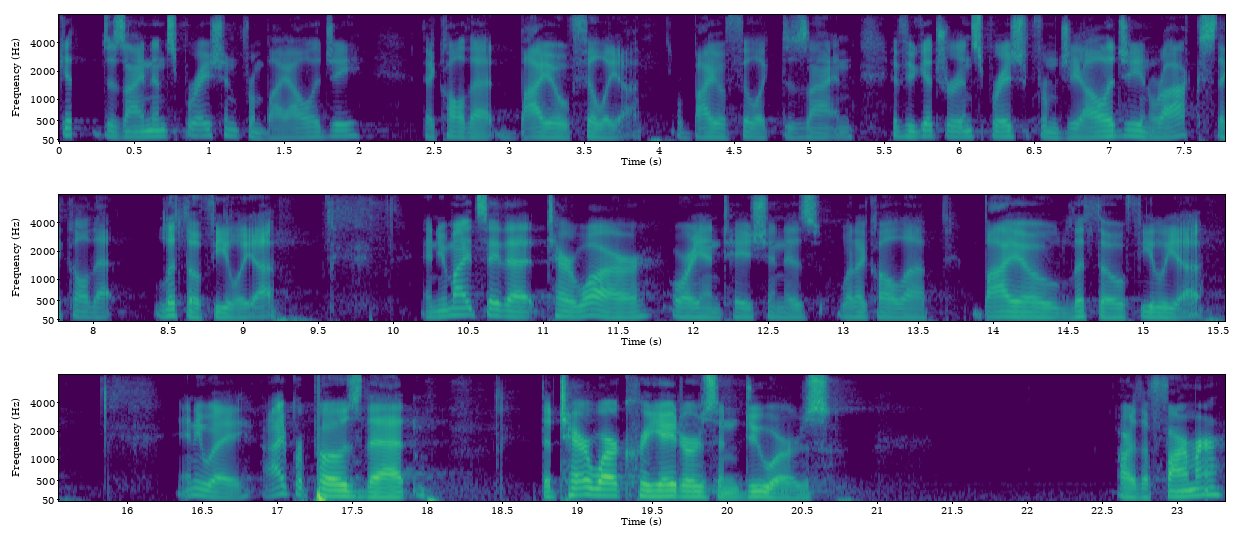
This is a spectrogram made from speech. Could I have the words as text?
get design inspiration from biology, they call that biophilia or biophilic design. If you get your inspiration from geology and rocks, they call that lithophilia. And you might say that terroir orientation is what I call a biolithophilia. Anyway, I propose that the terroir creators and doers are the farmer,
